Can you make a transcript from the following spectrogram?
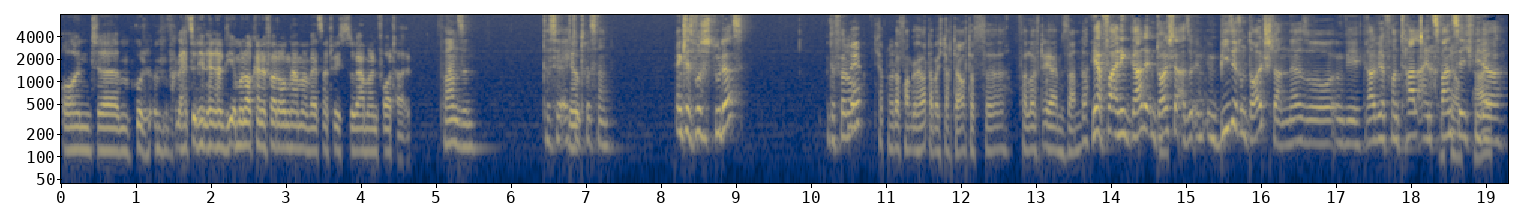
Und ähm, gut, im Vergleich zu den Ländern, die immer noch keine Förderung haben, haben wir jetzt natürlich sogar mal einen Vorteil. Wahnsinn. Das ist ja echt ja. interessant. Enkles, wusstest du das? Mit der Förderung? Nee, ich habe nur davon gehört, aber ich dachte auch, das äh, verläuft eher im Sande. Ja, vor allen Dingen gerade im Deutschland, also im, im biederen Deutschland, ne, so irgendwie, gerade wieder Frontal 21, ja, wieder,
